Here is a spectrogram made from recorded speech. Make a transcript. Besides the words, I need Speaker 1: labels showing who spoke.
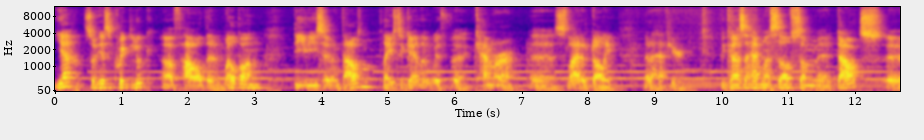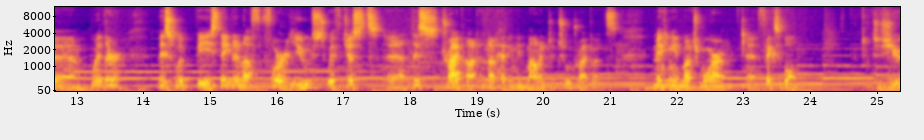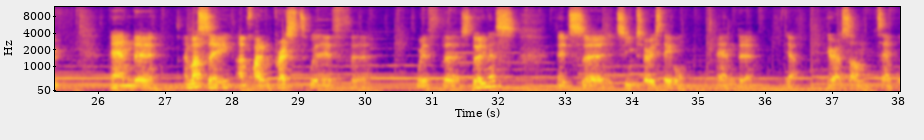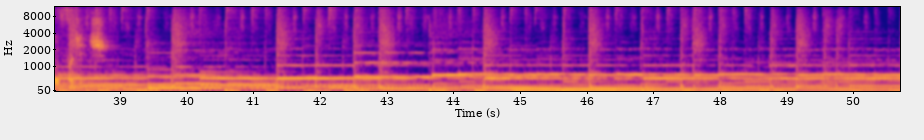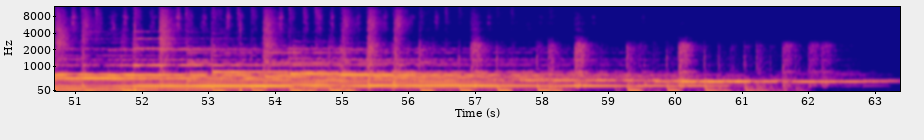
Speaker 1: Yeah, so here's a quick look of how the Velbon DV7000 plays together with the camera uh, slider dolly that I have here. Because I had myself some uh, doubts uh, whether this would be stable enough for use with just uh, this tripod and not having it mounted to two tripods, making it much more uh, flexible to shoot. And uh, I must say I'm quite impressed with uh, with the sturdiness. It's uh, it seems very stable, and uh, yeah, here are some sample footage.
